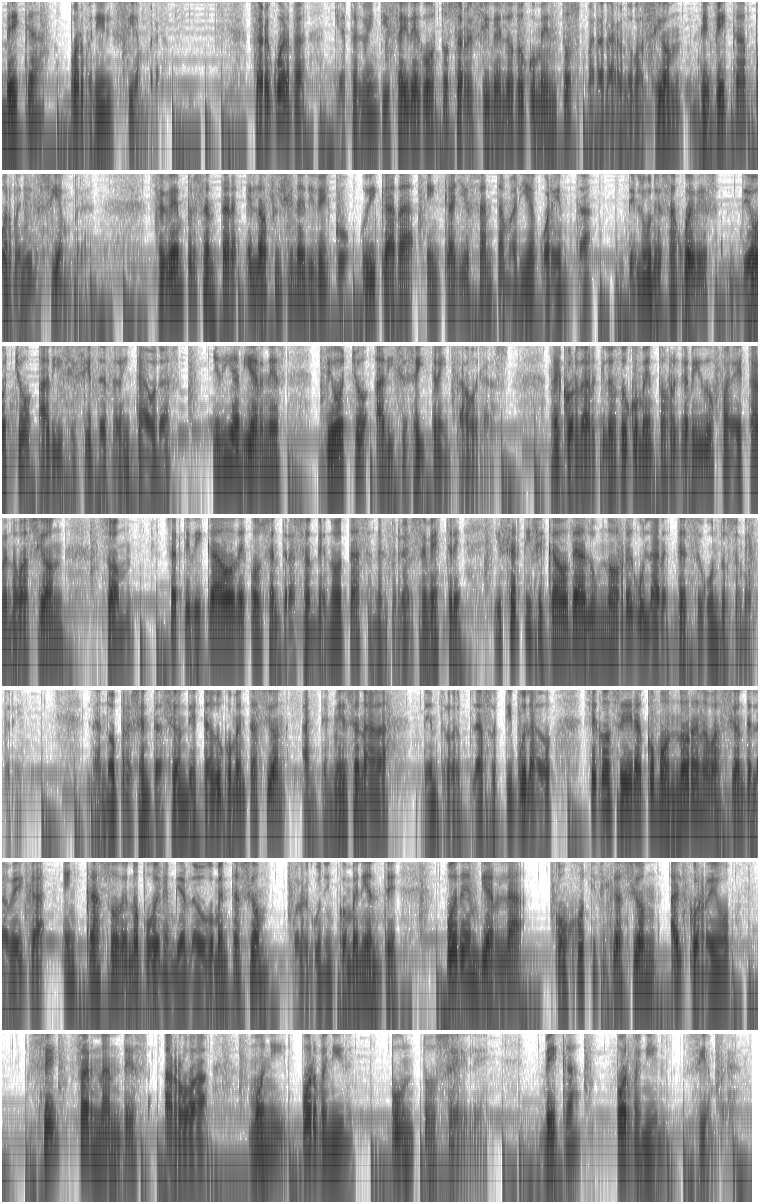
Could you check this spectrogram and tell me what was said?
Beca por venir siembra. Se recuerda que hasta el 26 de agosto se reciben los documentos para la renovación de Beca por venir siembra. Se deben presentar en la oficina de IDECO ubicada en calle Santa María 40 de lunes a jueves de 8 a 17.30 horas y día viernes de 8 a 16.30 horas. Recordar que los documentos requeridos para esta renovación son certificado de concentración de notas en el primer semestre y certificado de alumno regular del segundo semestre. La no presentación de esta documentación antes mencionada dentro del plazo estipulado se considera como no renovación de la beca en caso de no poder enviar la documentación por algún inconveniente, puede enviarla con justificación al correo cfernandez.muniporvenir.cl. Beca por venir siempre.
